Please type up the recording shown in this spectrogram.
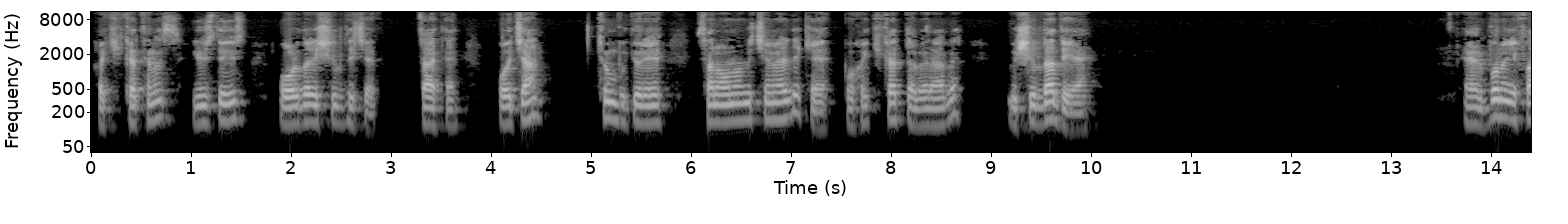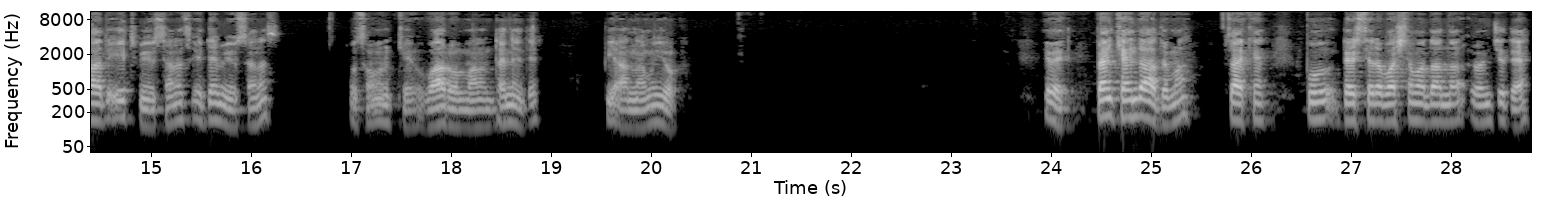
hakikatiniz yüzde yüz orada ışıldayacak. Zaten hocam tüm bu görevi sana onun için verdi ki bu hakikatle beraber ışılda diye. Eğer bunu ifade etmiyorsanız, edemiyorsanız o zaman ki var olmanın da nedir? Bir anlamı yok. Evet, ben kendi adıma zaten bu derslere başlamadan da önce de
